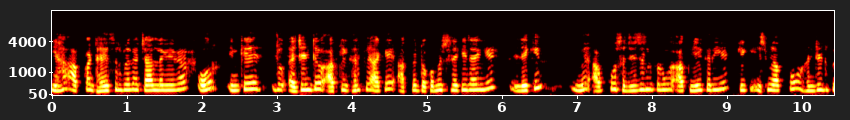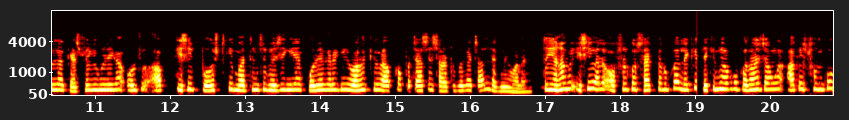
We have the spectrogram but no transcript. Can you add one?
यहाँ आपका ढाई सौ रुपए का चार्ज लगेगा और इनके जो एजेंट है आपके घर पे आके आपके डॉक्यूमेंट्स लेके जाएँगे। लेकिन मैं आपको सजेशन करूँगा, आप ये करिए क्योंकि इसमें आपको हंड्रेड रुपये का कैशबैक भी मिलेगा और जो आप किसी पोस्ट के माध्यम से भेजेंगे या कोरियर करेंगे, वहाँ के आपका पचास से साठ रुपए का चार्ज लगने वाला है। तो यहाँ मैं इसी वाले ऑप्शन को सेलेक्ट करूँगा, लेकिन लेकिन मैं आपको बताना चाहूँगा, आप इस फॉर्म को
